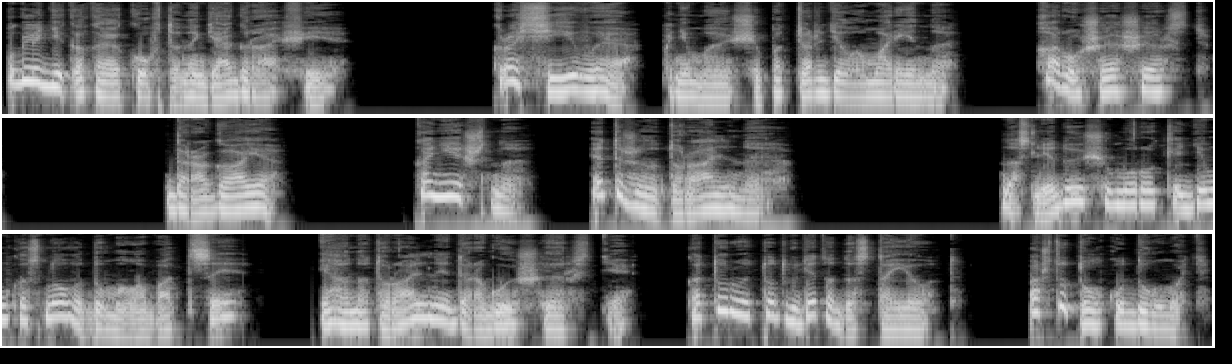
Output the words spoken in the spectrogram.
«Погляди, какая кофта на географии. Красивая, понимающе подтвердила Марина. Хорошая шерсть. Дорогая? Конечно, это же натуральное. На следующем уроке Димка снова думал об отце и о натуральной дорогой шерсти, которую тот где-то достает. А что толку думать?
